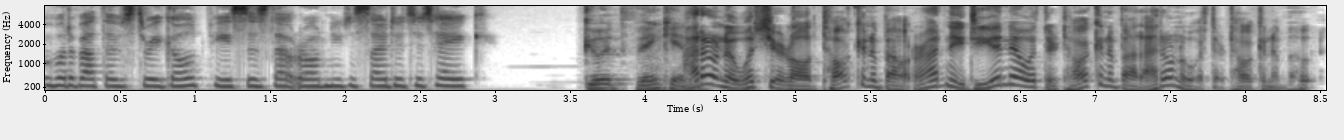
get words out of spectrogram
What about those three gold pieces that Rodney decided to take? Good thinking. I don't know what you're all talking about. Rodney, do you know what they're talking about? I don't know what they're talking about.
